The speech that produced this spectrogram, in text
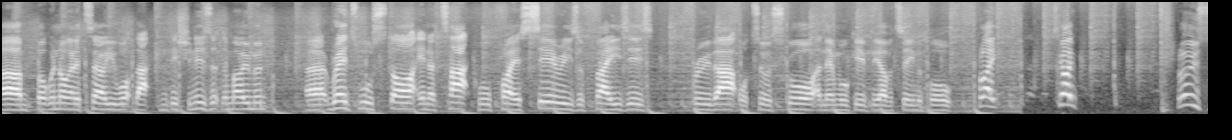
um, but we're not going to tell you what that condition is at the moment. Uh, Reds will start in attack. We'll play a series of phases through that or to a score, and then we'll give the other team the ball. Play. Let's go. Blues.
